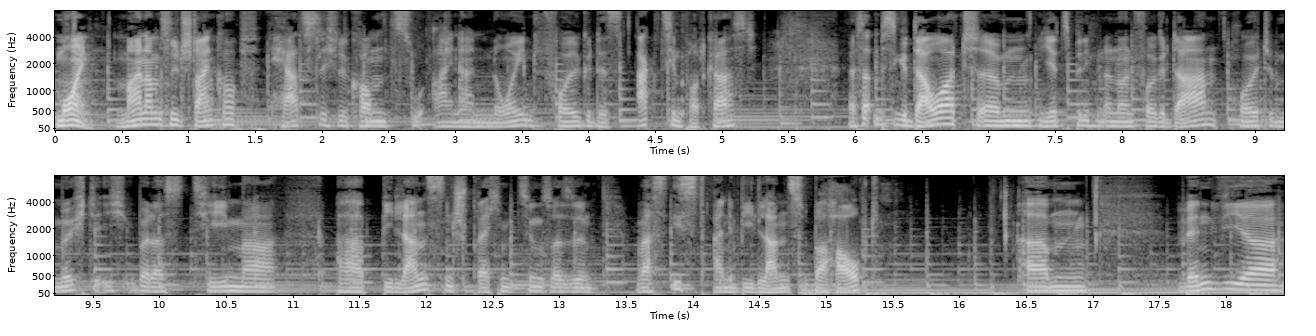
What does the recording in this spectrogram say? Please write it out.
Moin, mein Name ist Lil Steinkopf. Herzlich willkommen zu einer neuen Folge des Aktienpodcasts. Es hat ein bisschen gedauert, ähm, jetzt bin ich mit einer neuen Folge da. Heute möchte ich über das Thema äh, Bilanzen sprechen, beziehungsweise was ist eine Bilanz überhaupt? Ähm, wenn wir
